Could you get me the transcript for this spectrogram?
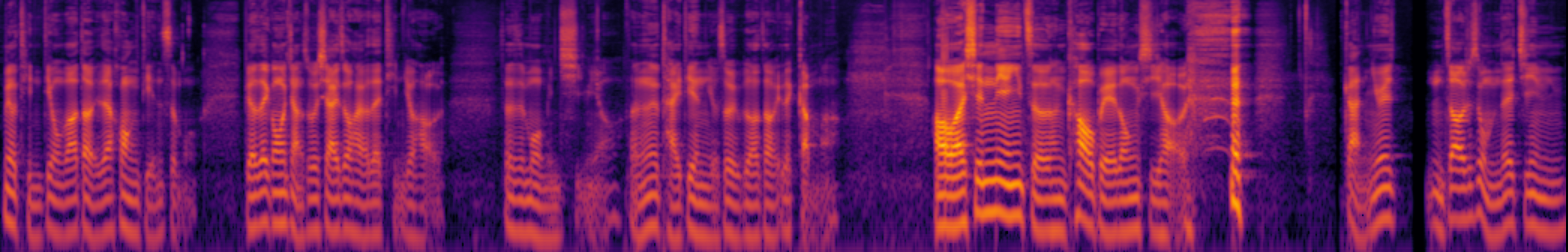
没有停电，我不知道到底在晃点什么。不要再跟我讲说下一周还要再停就好了，真是莫名其妙。反正台电有时候也不知道到底在干嘛。好，我来先念一则很靠北的东西好了。干，因为你知道，就是我们在进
